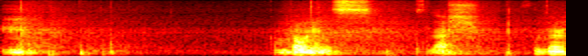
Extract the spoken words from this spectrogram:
components slash footer.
